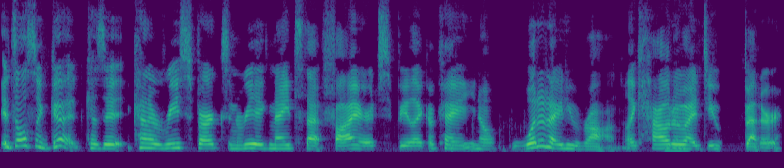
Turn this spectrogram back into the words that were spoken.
it's also good because it kind of resparks and reignites that fire to be like, okay, you know, what did I do wrong? Like, how do I do better?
